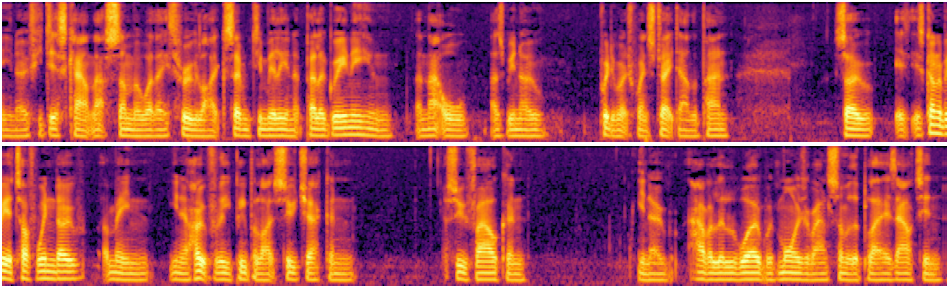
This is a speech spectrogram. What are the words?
You know, if you discount that summer where they threw like seventy million at Pellegrini, and and that all, as we know, pretty much went straight down the pan. So it, it's going to be a tough window. I mean, you know, hopefully people like Soucek and Coufal can you know, have a little word with Moyes around some of the players out in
